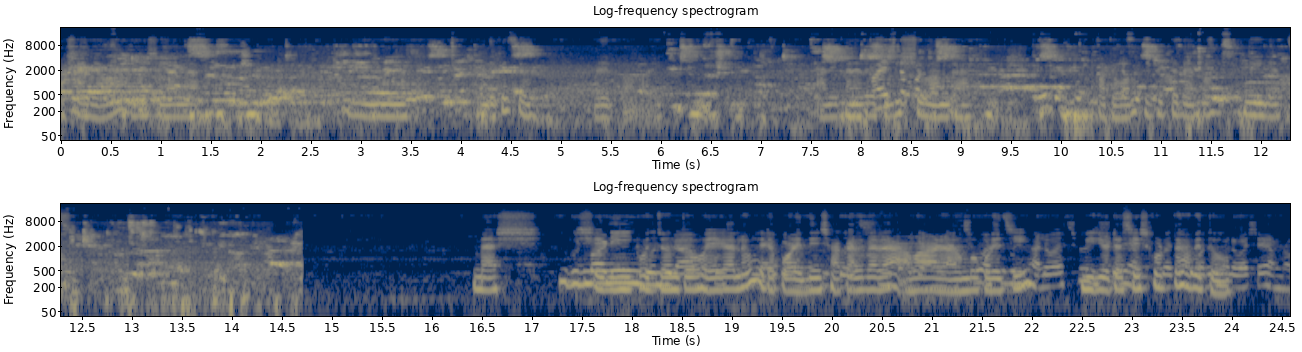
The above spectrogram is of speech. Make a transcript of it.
আশায় যাওয়া শিয়ালদা উম, দেখেছ? আরে বাবারে। আর এখানে গঙ্গা কত? বড় টিকিটটা দেখো নিয়ে যাচ্ছে। ব্যাস। সেদিন morning, পর্যন্ত। হয়ে গেল। এটা পরের দিন সকালবেলা আবার আরম্ভ করেছি। ভিডিওটা শেষ করতে হবে তো? ভালোবাসায় আমরা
